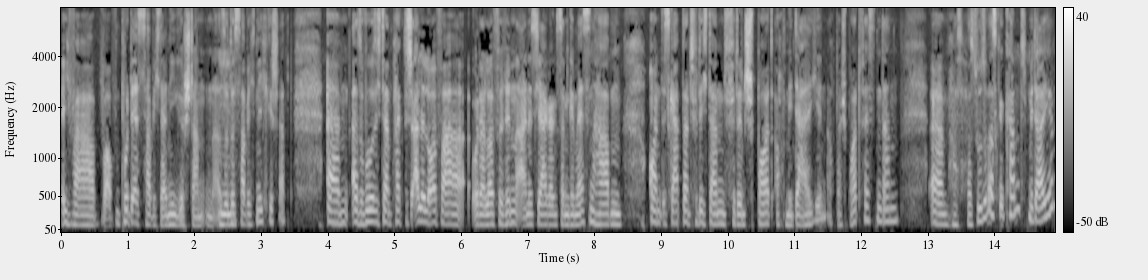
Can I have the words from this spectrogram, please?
Ich war auf dem Podest, habe ich da nie gestanden. Also mhm. das habe ich nicht geschafft. Ähm, also wo sich dann praktisch alle Läufer oder Läuferinnen eines Jahrgangs dann gemessen haben. Und es gab natürlich dann für den Sport auch Medaillen, auch bei Sportfesten dann. Ähm, hast, hast du sowas gekannt? Medaillen?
